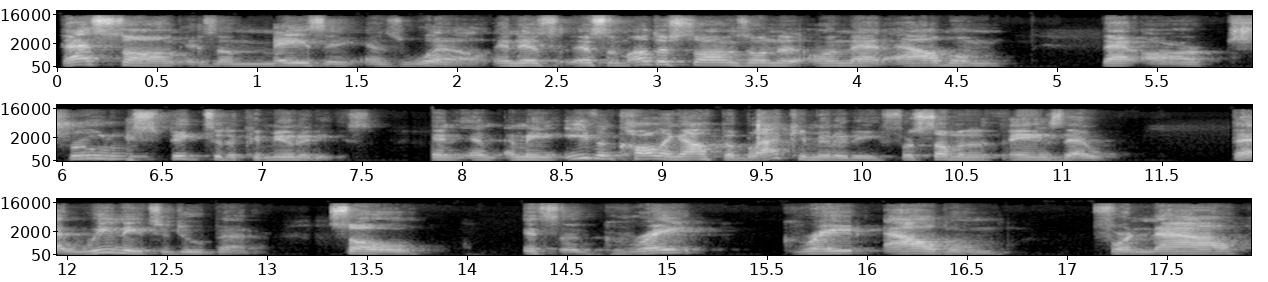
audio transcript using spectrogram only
that song is amazing as well. And there's there's some other songs on the on that album that are truly speak to the communities. And, and I mean, even calling out the black community for some of the things that that we need to do better. So it's a great, great album for now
